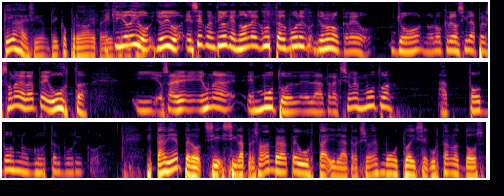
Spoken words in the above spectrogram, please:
¿Qué ibas a decir, Enrico? Perdona que te Es que yo digo, yo digo, ese cuentico que no le gusta el burico, yo no lo creo. Yo no lo creo. Si la persona de verdad te gusta, y, o sea, es una, es mutuo, la atracción es mutua, a todos nos gusta el buricol. Está bien, pero si, si la persona en verdad te gusta y la atracción es mutua y se gustan los dos,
